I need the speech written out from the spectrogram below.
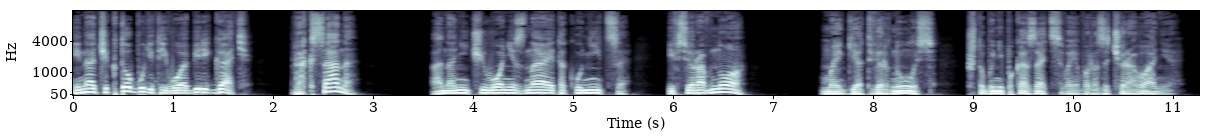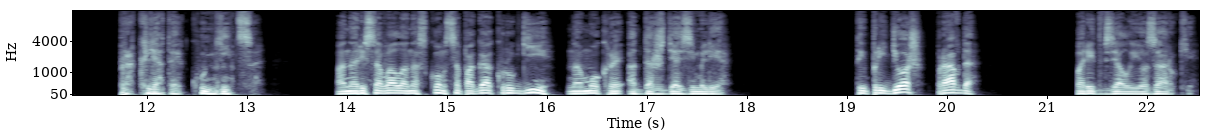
иначе кто будет его оберегать? Роксана? Она ничего не знает о кунице, и все равно...» Мэгги отвернулась, чтобы не показать своего разочарования. Проклятая куница! Она рисовала носком сапога круги на мокрой от дождя земле. «Ты придешь, правда?» Фарид взял ее за руки.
